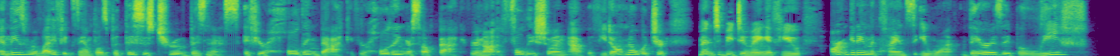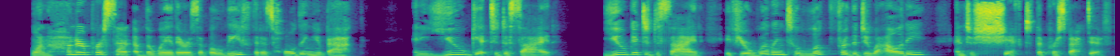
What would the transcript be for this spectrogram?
And these were life examples, but this is true of business. If you're holding back, if you're holding yourself back, if you're not fully showing up, if you don't know what you're meant to be doing, if you aren't getting the clients that you want, there is a belief 100% of the way, there is a belief that is holding you back. And you get to decide. You get to decide if you're willing to look for the duality and to shift the perspective.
